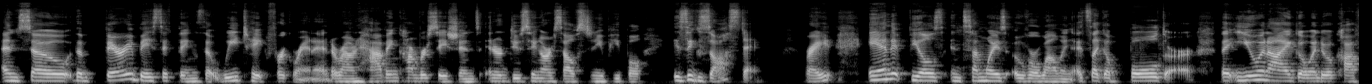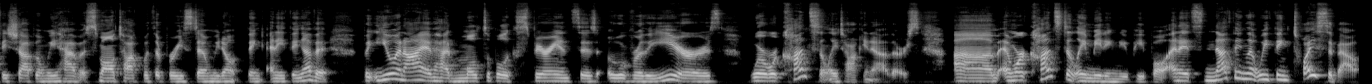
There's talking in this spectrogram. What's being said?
And so the very basic things that we take for granted around having conversations, introducing ourselves to new people is exhausting right? And it feels in some ways overwhelming. It's like a boulder that you and I go into a coffee shop and we have a small talk with a barista and we don't think anything of it. But you and I have had multiple experiences over the years where we're constantly talking to others um, and we're constantly meeting new people. And it's nothing that we think twice about.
